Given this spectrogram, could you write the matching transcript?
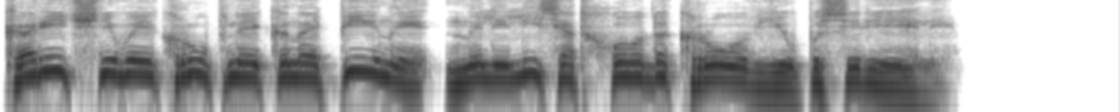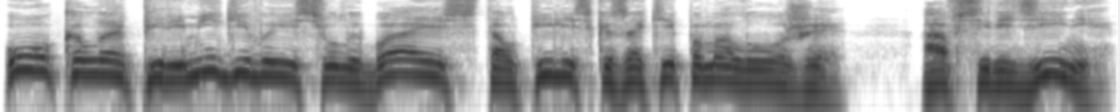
Коричневые крупные конопины налились от холода кровью, посерели. Около, перемигиваясь, улыбаясь, толпились казаки помоложе, а в середине,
